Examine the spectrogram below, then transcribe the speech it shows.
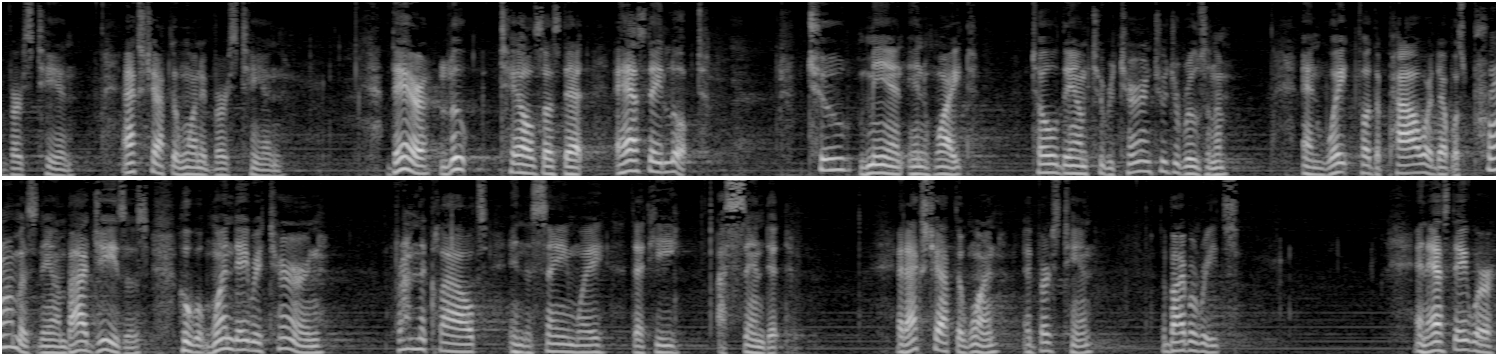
verse 10. Acts chapter 1 at verse 10. There, Luke tells us that as they looked, two men in white told them to return to Jerusalem and wait for the power that was promised them by Jesus, who would one day return from the clouds in the same way that he ascended. At Acts chapter 1, at verse 10, the Bible reads, And as they were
